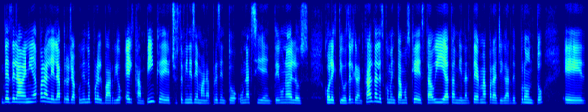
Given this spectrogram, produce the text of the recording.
desde la avenida paralela, pero ya cogiendo por el barrio El Campín, que de hecho este fin de semana presentó un accidente, uno de los colectivos del Gran Calda. Les comentamos que esta vía también alterna para llegar de pronto eh,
